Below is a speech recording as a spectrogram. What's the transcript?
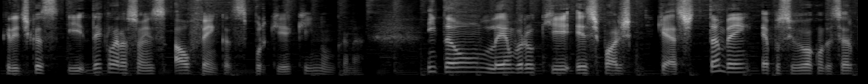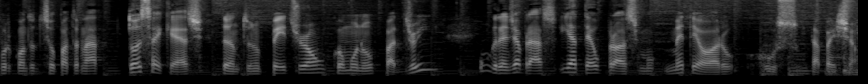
críticas e declarações alfencas, porque quem nunca, né? Então, lembro que este podcast também é possível acontecer por conta do seu patronato do SciCast, tanto no Patreon como no Padrim. Um grande abraço e até o próximo Meteoro Russo da Paixão.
